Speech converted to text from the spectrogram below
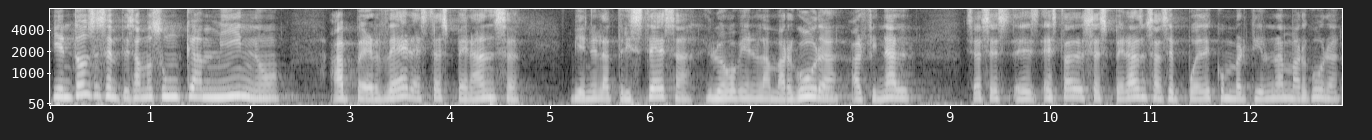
Y entonces empezamos un camino a perder esta esperanza. Viene la tristeza y luego viene la amargura al final. Sea, esta desesperanza se puede convertir en amargura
